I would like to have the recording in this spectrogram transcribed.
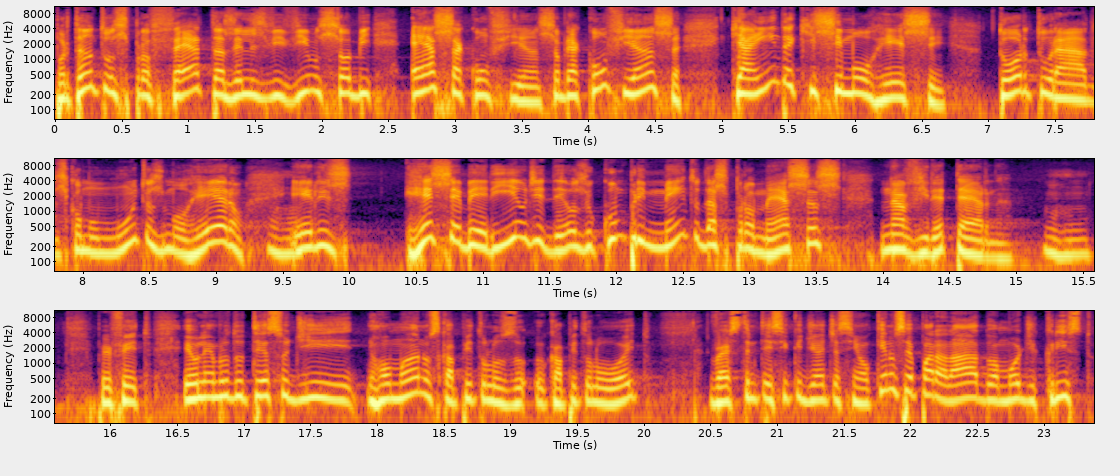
Portanto, os profetas, eles viviam sob essa confiança, sobre a confiança que ainda que se morressem torturados, como muitos morreram, uhum. eles receberiam de Deus o cumprimento das promessas na vida eterna. Uhum. Perfeito. Eu lembro do texto de Romanos, capítulo, capítulo 8, verso 35 e diante, assim: O que nos separará do amor de Cristo?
